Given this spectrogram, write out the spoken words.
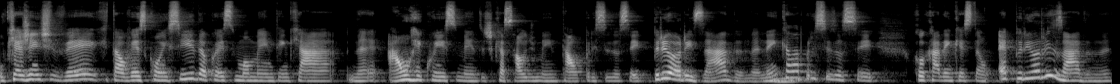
o que a gente vê, que talvez coincida com esse momento em que há, né, há um reconhecimento de que a saúde mental precisa ser priorizada, né? nem que ela uhum. precisa ser colocada em questão, é priorizada. Né?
